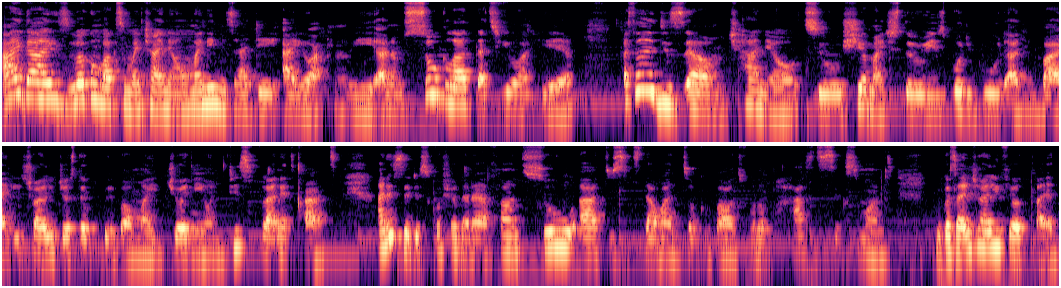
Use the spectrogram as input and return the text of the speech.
Hi guys, welcome back to my channel. My name is Ade Ayo Akinloye and I'm so glad that you are here. I started this um, channel to share my stories, the good and bad, literally just talk about my journey on this planet Earth. And this is a discussion that I found so hard to sit down and talk about for the past six months because I literally felt like,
